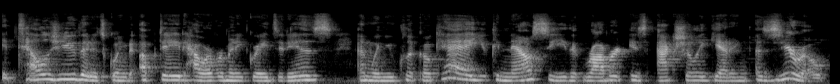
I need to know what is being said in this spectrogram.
It tells you that it's going to update however many grades it is. And when you click OK, you can now see that Robert is actually getting a zero,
